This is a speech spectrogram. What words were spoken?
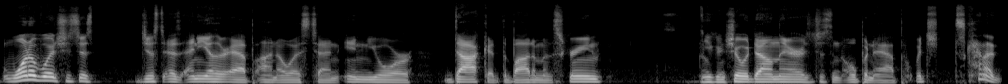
one of which is just just as any other app on OS X in your dock at the bottom of the screen. You can show it down there as just an open app, which is kind of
